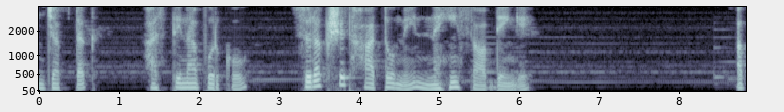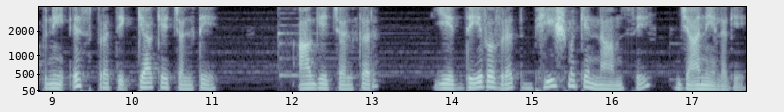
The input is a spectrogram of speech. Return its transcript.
जब तक हस्तिनापुर को सुरक्षित हाथों में नहीं सौंप देंगे। अपनी इस प्रतिज्ञा के चलते आगे चलकर ये देवव्रत भीष्म के नाम से जाने लगे।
